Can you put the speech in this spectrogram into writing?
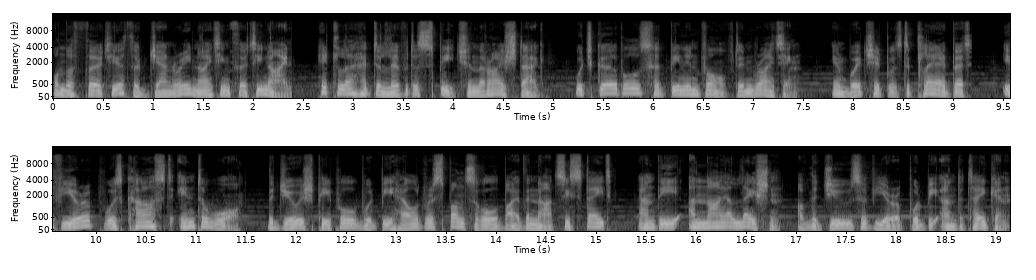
On the 30th of January 1939, Hitler had delivered a speech in the Reichstag, which Goebbels had been involved in writing, in which it was declared that if Europe was cast into war, the Jewish people would be held responsible by the Nazi state and the annihilation of the Jews of Europe would be undertaken.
